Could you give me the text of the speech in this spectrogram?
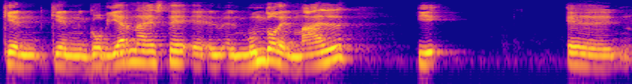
quien, quien gobierna este, el, mundo del mal y eh,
